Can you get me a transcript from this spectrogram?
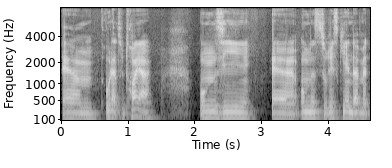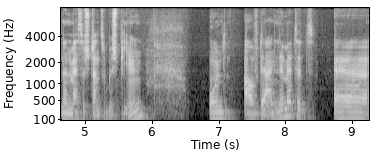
ähm, oder zu teuer, um sie, äh, um es zu riskieren, damit einen Messestand zu bespielen. Und auf der Unlimited äh,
